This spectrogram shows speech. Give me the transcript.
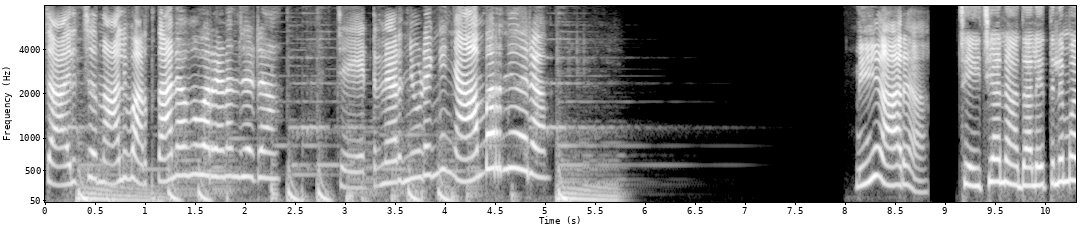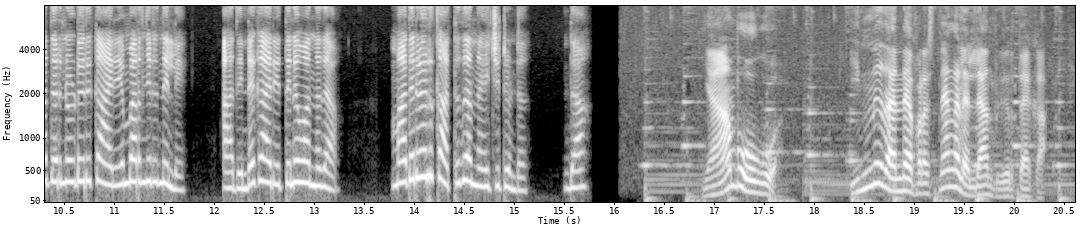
ചാലിച്ച നാല് വർത്താനം അങ്ങ് പറയണം ചേട്ടാ. ചേട്ടൻ അറിഞ്ഞൂടെങ്കിൽ ഞാൻ പറഞ്ഞു തരാം. നീ ആരാ? ചേച്ചി അനാഥാലയത്തിലെ മദറിനോട് ഒരു കാര്യം പറഞ്ഞിരുന്നില്ലേ? അതിന്റെ കാര്യത്തിന് വന്നതാ. മദർ ഒരു കത്ത് തന്നയച്ചിട്ടുണ്ട്. ദാ. ഞാൻ പോകുക ഇന്ന് തന്നെ പ്രശ്നങ്ങളെല്ലാം തീർത്തേക്കാം.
